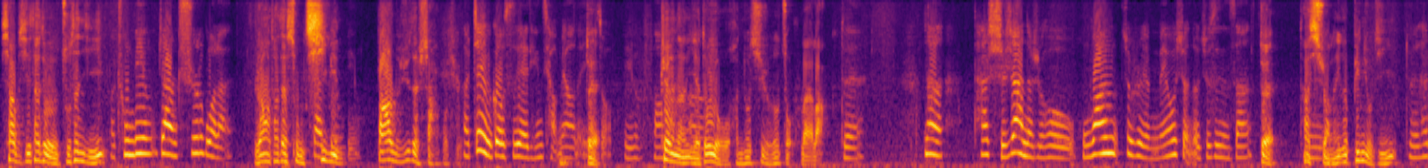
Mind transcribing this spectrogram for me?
下步棋他就卒三进一，啊冲兵，这样吃过来然后他再送七兵，兵八路车再杀过去。啊，这个构思也挺巧妙的一个走一个方法。这个呢，嗯也都有很多棋手都走出来了。对。那他实战的时候，红方就是也没有选择居四进三，对他选了一个兵九进一，对他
